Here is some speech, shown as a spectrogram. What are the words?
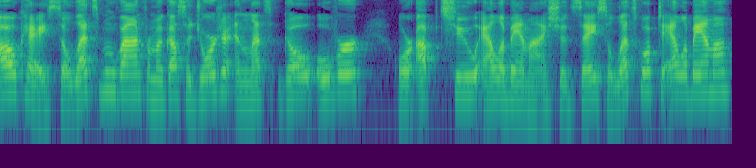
Okay, so let's move on from Augusta, Georgia, and let's go over or up to Alabama, I should say. So let's go up to Alabama,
